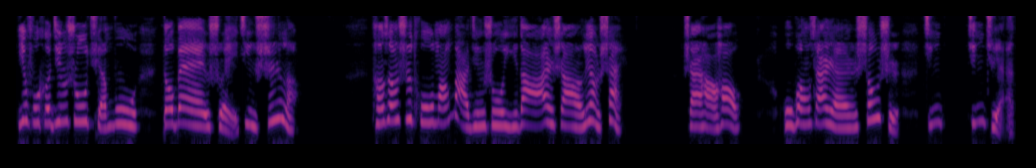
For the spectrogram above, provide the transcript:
衣服和经书全部都被水浸湿了。唐僧师徒忙把经书移到岸上晾晒，晒好后，悟空三人收拾经经卷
